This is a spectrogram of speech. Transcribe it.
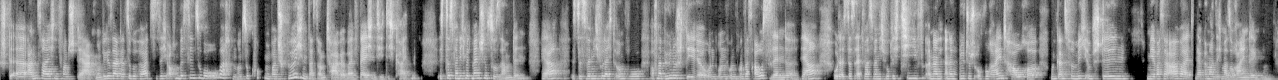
St äh, Anzeichen von Stärken. Und wie gesagt, dazu gehört, sich auch ein bisschen zu beobachten und zu gucken, wann spüre ich denn das am Tage bei welchen Tätigkeiten? Ist das, wenn ich mit Menschen zusammen bin? Ja, ist das, wenn ich vielleicht irgendwo auf einer Bühne stehe und, und, und, und was aussende? Ja, oder ist das etwas, wenn ich wirklich tief analytisch irgendwo reintauche und ganz für mich im Stillen mir was erarbeite? Da kann man sich mal so reindenken.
